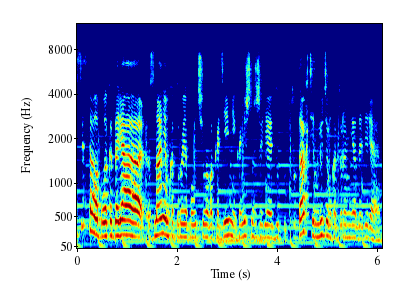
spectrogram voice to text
стала благодаря знаниям, которые я получила в академии. Конечно же, я иду туда, к тем людям, которым я доверяю.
